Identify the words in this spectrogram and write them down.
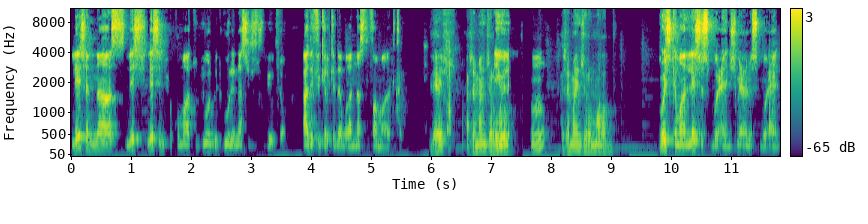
ليش الناس ليش ليش الحكومات والدول بتقول الناس يجلسوا في بيوتهم؟ هذه الفكرة كده أبغى الناس تفهمها أكثر. ليش؟ عشان ما ينشروا أيوة، امم عشان ما ينشروا المرض وإيش كمان ليش أسبوعين؟ إيش معنى أسبوعين؟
